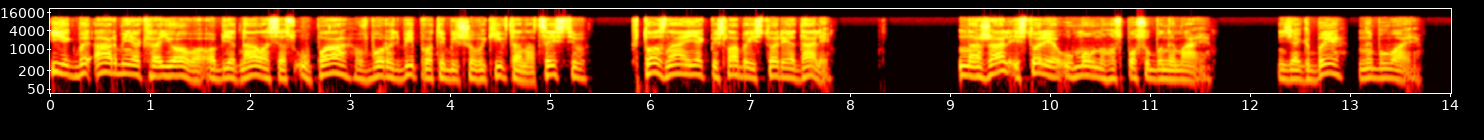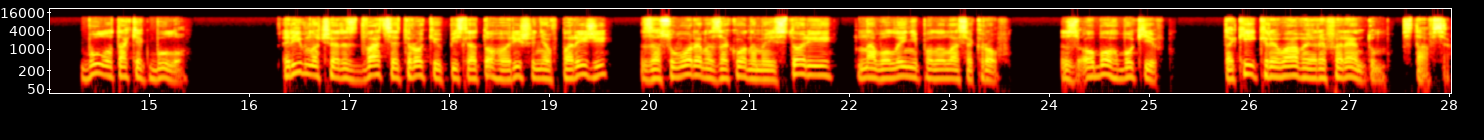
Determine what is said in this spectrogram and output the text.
І якби армія Крайова об'єдналася з УПА в боротьбі проти більшовиків та нацистів, хто знає, як пішла би історія далі. На жаль, історія умовного способу немає. Якби не буває. було так, як було. Рівно через 20 років після того рішення в Парижі за суворими законами історії на Волині полилася кров. З обох боків. Такий кривавий референдум стався.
